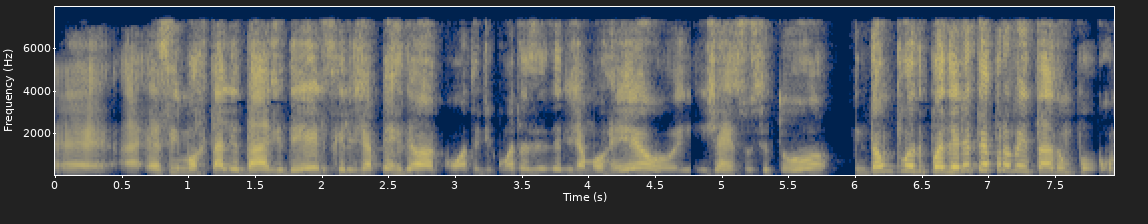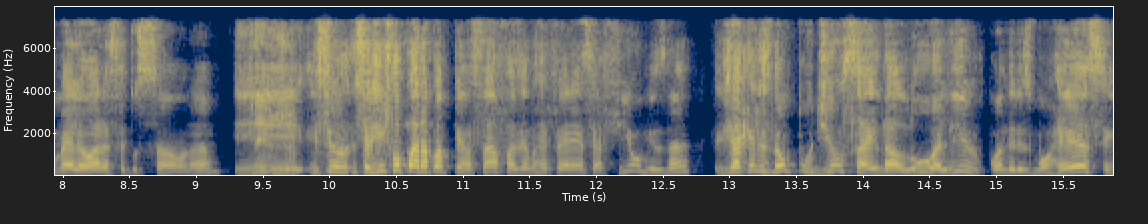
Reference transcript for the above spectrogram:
É, essa imortalidade deles, que ele já perdeu a conta de quantas vezes ele já morreu e já ressuscitou. Então pod- poderia ter aproveitado um pouco melhor essa discussão, né? E, e se, se a gente for parar pra pensar, fazendo referência a filmes, né? Já que eles não podiam sair da Lua ali quando eles morressem,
